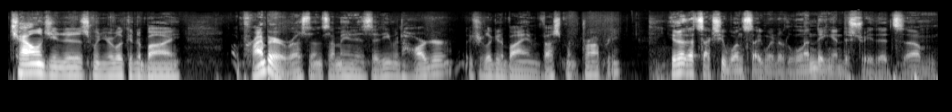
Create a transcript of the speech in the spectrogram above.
challenging it is when you're looking to buy a primary residence, I mean, is it even harder if you're looking to buy investment property? You know, that's actually one segment of the lending industry that's, um,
